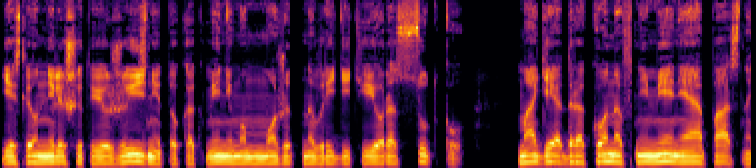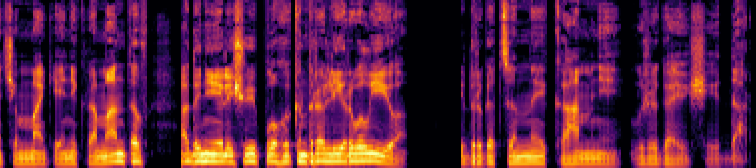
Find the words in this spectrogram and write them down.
Если он не лишит ее жизни, то как минимум может навредить ее рассудку. Магия драконов не менее опасна, чем магия некромантов, а Даниэль еще и плохо контролировал ее. И драгоценные камни, выжигающие дар.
